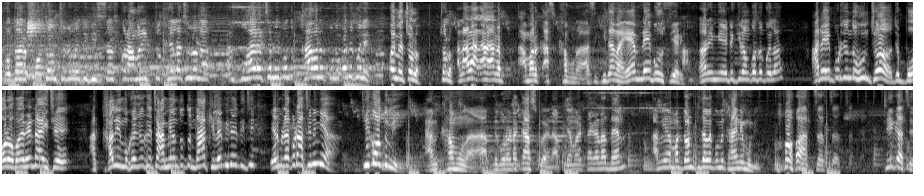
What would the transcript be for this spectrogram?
খোদার কসম ছোট ভাই তুই বিশ্বাস কর আমার একটু খেলা ছিল না আমি বহায় রাখছি আমি পর্যন্ত খাওয়ানোর কোনো কথা কই ওই মেয়ে চলো। চলো। আর- আর আমার আজ খাব না আজ খিদা নাই এমনি বলছি আর কি। আরে মেয়ে এটা কিরম কথা কইলা? আরে এই পর্যন্ত শুনছ যে বড় বাইরে না আইছে আর খালি মুখে কেউ গেছে আমি অন্তত না খেলে বিদায় দিচ্ছি এর রেকর্ড আছে নি মিয়া? কি কও তুমি? আমি খামো না আপনি বড় একটা কাজ করেন আপনি আমার টাকাটা দেন আমি আমার জন খিদা লাগবে আমি খাইনি মুনি ও আচ্ছা আচ্ছা আচ্ছা। ঠিক আছে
